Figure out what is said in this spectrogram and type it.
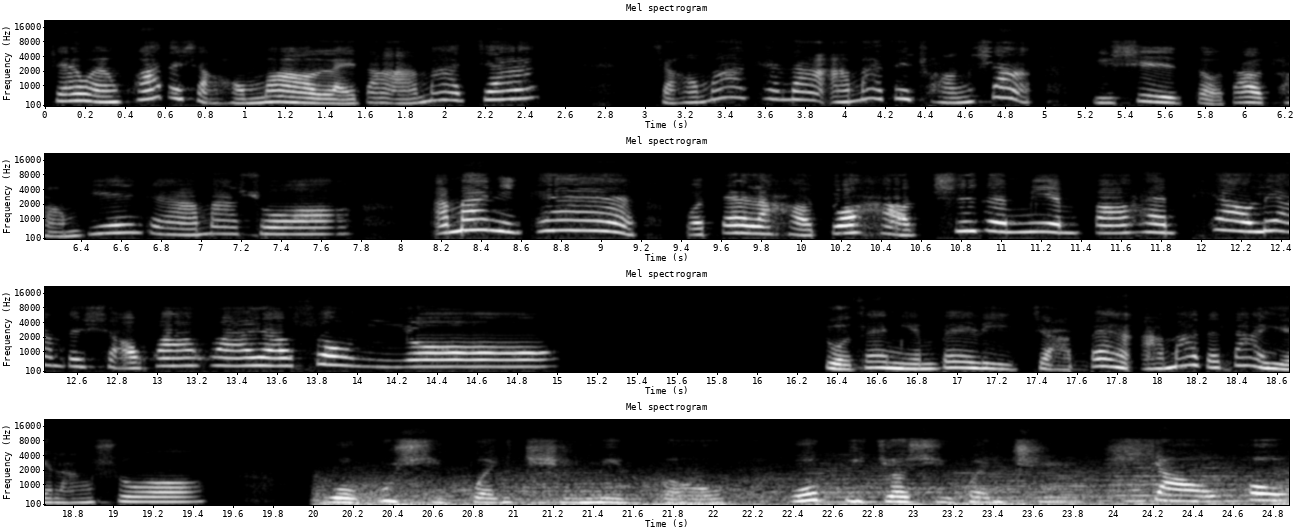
摘完花的小红帽来到阿嬷家，小红帽看到阿嬷在床上，于是走到床边，跟阿嬷说。阿嬷，你看，我带了好多好吃的面包和漂亮的小花花要送你哟。躲在棉被里假扮阿嬷的大野狼说：“我不喜欢吃面包，我比较喜欢吃小红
